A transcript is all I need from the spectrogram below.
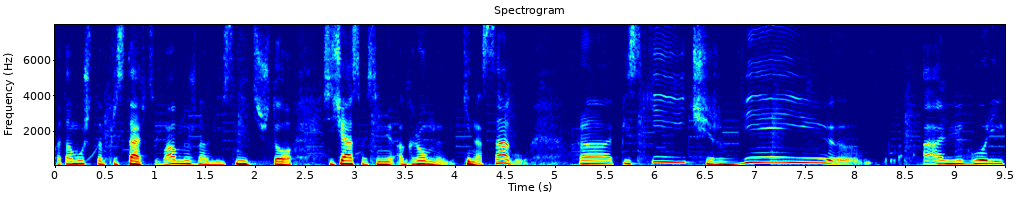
потому что, представьте, вам нужно объяснить, что сейчас мы снимем огромную киносагу про пески, червей, аллегории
